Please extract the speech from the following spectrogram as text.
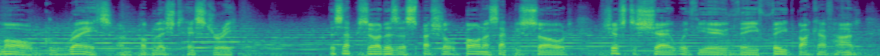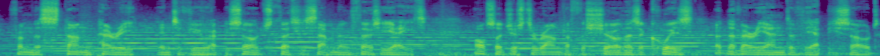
More great unpublished history. This episode is a special bonus episode just to share with you the feedback I've had from the Stan Perry interview, episodes 37 and 38. Also, just to round off the show, there's a quiz at the very end of the episode.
